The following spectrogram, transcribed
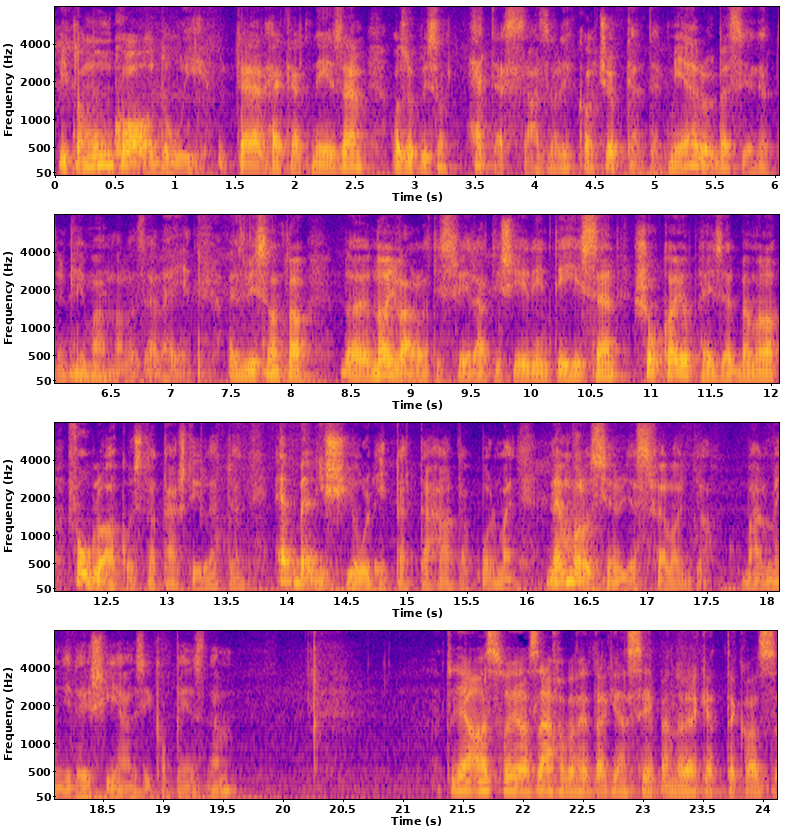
Itt a munkaadói terheket nézem, azok viszont 7 százalékkal csökkentek. Mi erről beszélgettünk Ivánnal az elején. Ez viszont a nagyvállalati szférát is érinti, hiszen sokkal jobb helyzetben van a foglalkoztatást illetően. Ebben is jól lépett tehát a kormány. Nem valószínű, hogy ezt feladja, bármennyire is hiányzik a pénz, nem? Hát ugye az, hogy az áfa bevételek ilyen szépen növekedtek, az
